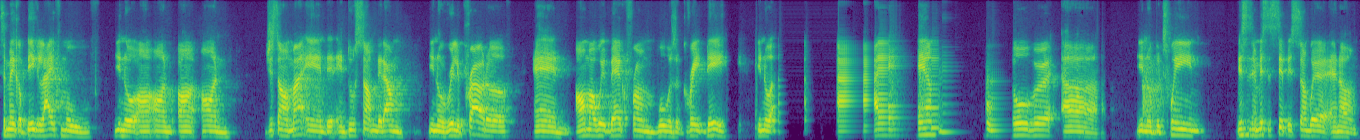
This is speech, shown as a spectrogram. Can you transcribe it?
to make a big life move, you know, on on on, just on my end and, and do something that I'm, you know, really proud of. And on my way back from what was a great day, you know, I am over, uh, you know, between this is in Mississippi somewhere, and um,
